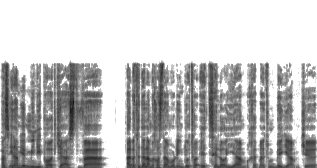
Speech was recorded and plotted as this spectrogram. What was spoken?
پس اینم یه مینی پادکست و البته دلم می‌خواست در مورد این دوتا اطلاعی هم خدمتتون بگم که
